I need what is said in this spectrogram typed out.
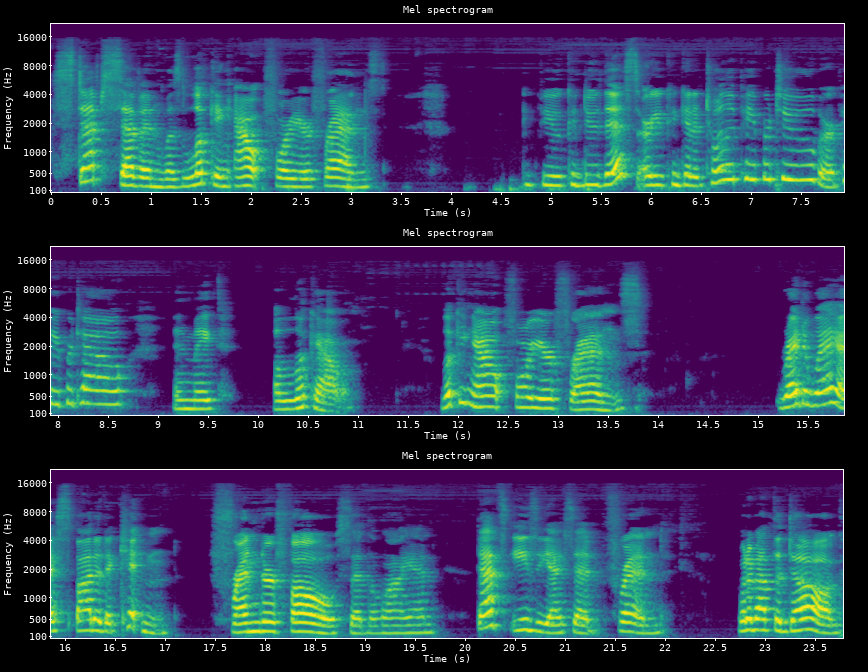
Step seven was looking out for your friends if you can do this, or you can get a toilet paper tube or a paper towel and make a lookout. Looking out for your friends. Right away, I spotted a kitten. Friend or foe, said the lion. That's easy, I said. Friend. What about the dog?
